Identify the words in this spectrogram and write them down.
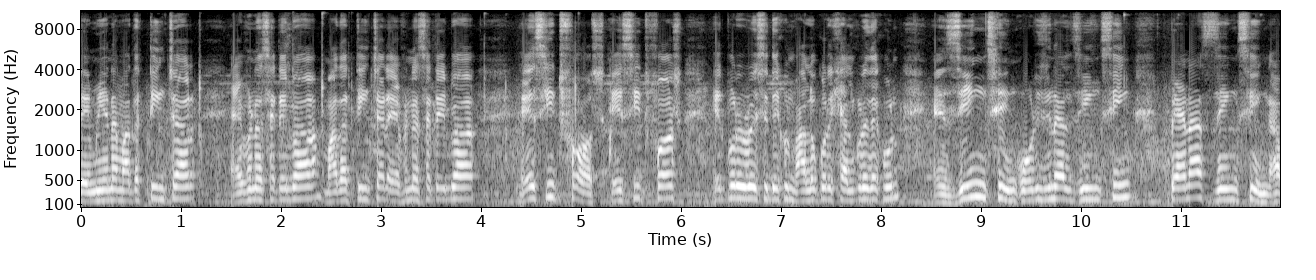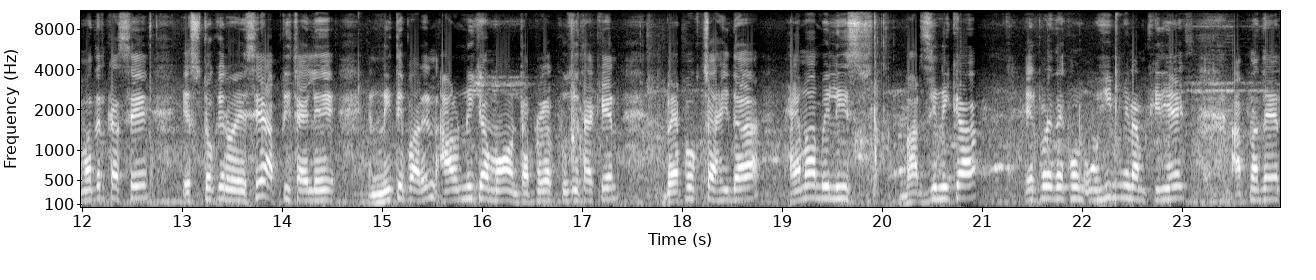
damiana mother tincture avena sativa mother tincture avena sativa acid phos acid phos. এরপরে রয়েছে, দেখুন, ভালো করে খেয়াল করে দেখুন জিং সিং অরিজিনাল জিং সিং, প্যানাস জিং সিং। আমাদের কাছে স্টকে রয়েছে, আপনি চাইলে নিতে পারেন। আর্নিকা মন্ট, আপনারা খুঁজে থাকেন। ব্যাপক চাহিদা, হ্যামামিলিস ভার্জিনিকা। এরপরে দেখুন ওহিমিনাম ফিরিয়েক্স আপনাদের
